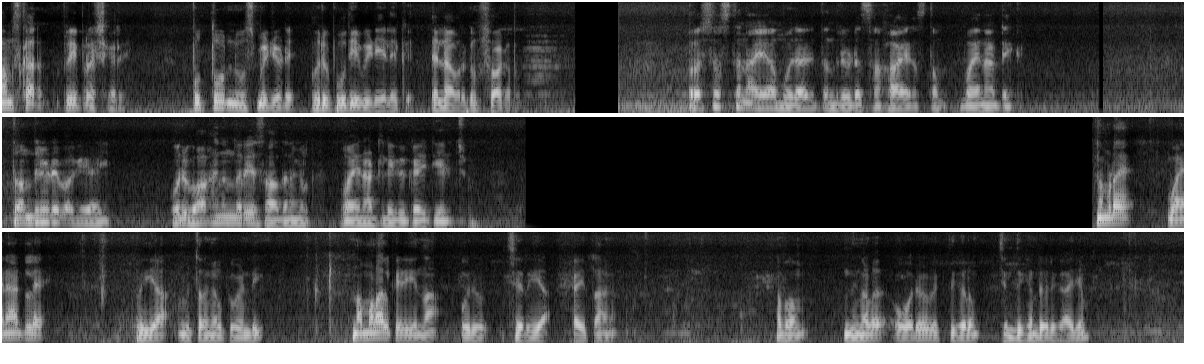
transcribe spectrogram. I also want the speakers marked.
Speaker 1: നമസ്കാരം പ്രിയ പ്രേക്ഷകരെ. പുത്തൂർ ന്യൂസ് മീഡിയയുടെ ഒരു പുതിയ വീഡിയോയിലേക്ക് എല്ലാവർക്കും സ്വാഗതം. പ്രശസ്തനായ മുരാരി തന്ത്രിയുടെ സഹായഹസ്തം വയനാട്ടേക്ക്. തന്ത്രിയുടെ വകയായി ഒരു വാഹനം നിറയെ സാധനങ്ങൾ വയനാട്ടിലേക്ക് കയറ്റി അയച്ചു. നമ്മുടെ വയനാട്ടിലെ പ്രിയ മിത്രങ്ങൾക്ക് വേണ്ടി നമ്മളാൽ കഴിയുന്ന ഒരു ചെറിയ കൈത്താങ്ങ്. അപ്പം നിങ്ങൾ ഓരോ വ്യക്തികളും ചിന്തിക്കേണ്ട ഒരു കാര്യം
